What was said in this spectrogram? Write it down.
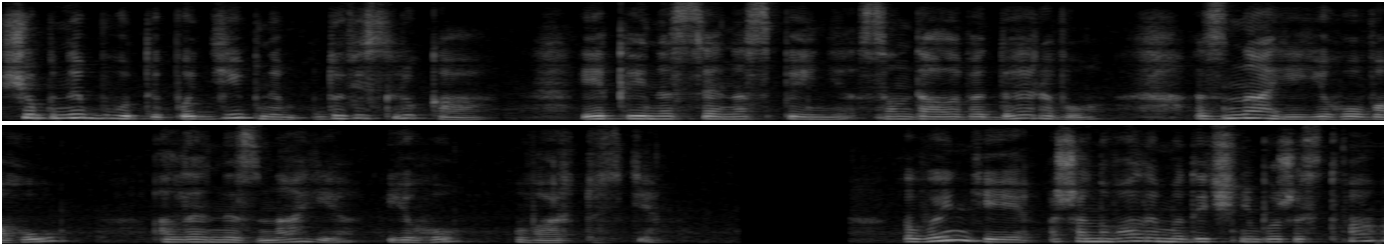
щоб не бути подібним до віслюка, який несе на спині сандалеве дерево, знає його вагу, але не знає його вартості. В Індії шанували медичні божества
